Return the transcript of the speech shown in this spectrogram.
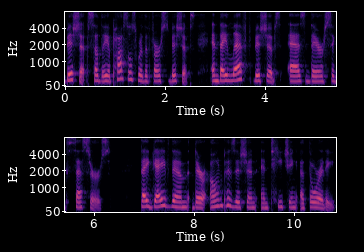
bishops. So the apostles were the first bishops, and they left bishops as their successors. They gave them their own position and teaching authority.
